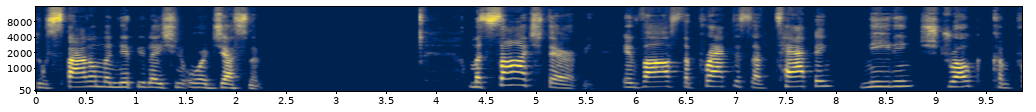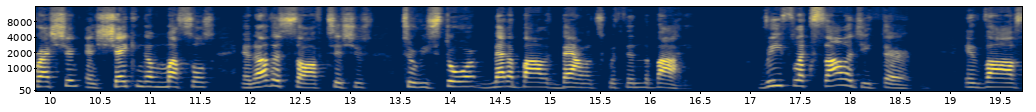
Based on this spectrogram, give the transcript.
through spinal manipulation or adjustment. Massage therapy involves the practice of tapping, kneading, stroke, compression, and shaking of muscles and other soft tissues to restore metabolic balance within the body. Reflexology therapy involves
